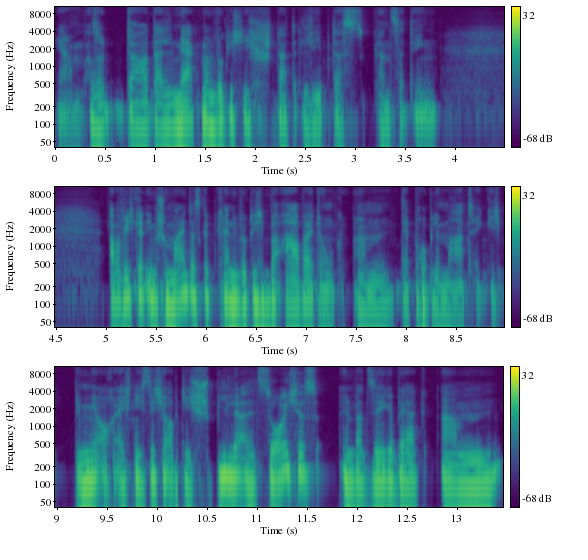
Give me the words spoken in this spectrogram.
Ja, also da, da merkt man wirklich, die Stadt lebt das ganze Ding. aber wie ich gerade eben schon meinte, es gibt keine wirkliche Bearbeitung ähm, der Problematik. Ich bin mir auch echt nicht sicher, ob die Spiele als solches in Bad Segeberg ähm,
